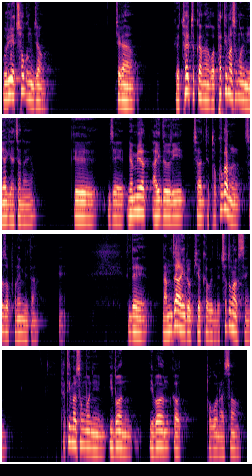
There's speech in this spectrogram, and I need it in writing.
우리의 초긍정. 제가 그 터이특강하고 파티마 성모님 이야기 하잖아요. 그 이제 몇몇 아이들이 저한테 독후감을 써서 보냅니다. 예. 근데 남자아이로 기억하고 있는데 초등학생 파티마 성모님 이번 이번 것 보고 나서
